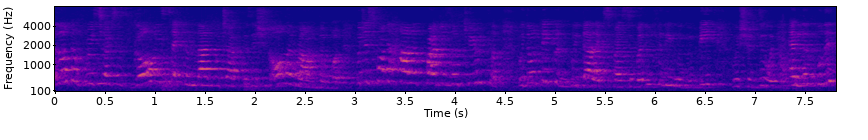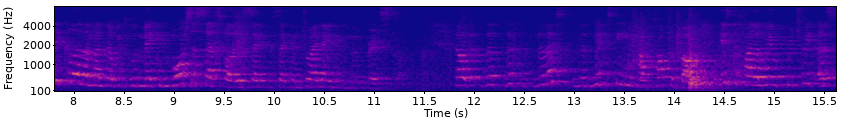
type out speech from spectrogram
A lot of resources go in second language acquisition all around the world. We just want to have it part of the curriculum. We don't think it would be that expensive, but if it would be, we should do it. And the political element of it would make it more successful as a second try native in the first one. Now, the, the, the, next, the next thing we have talked about is the fact that we portrayed as,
